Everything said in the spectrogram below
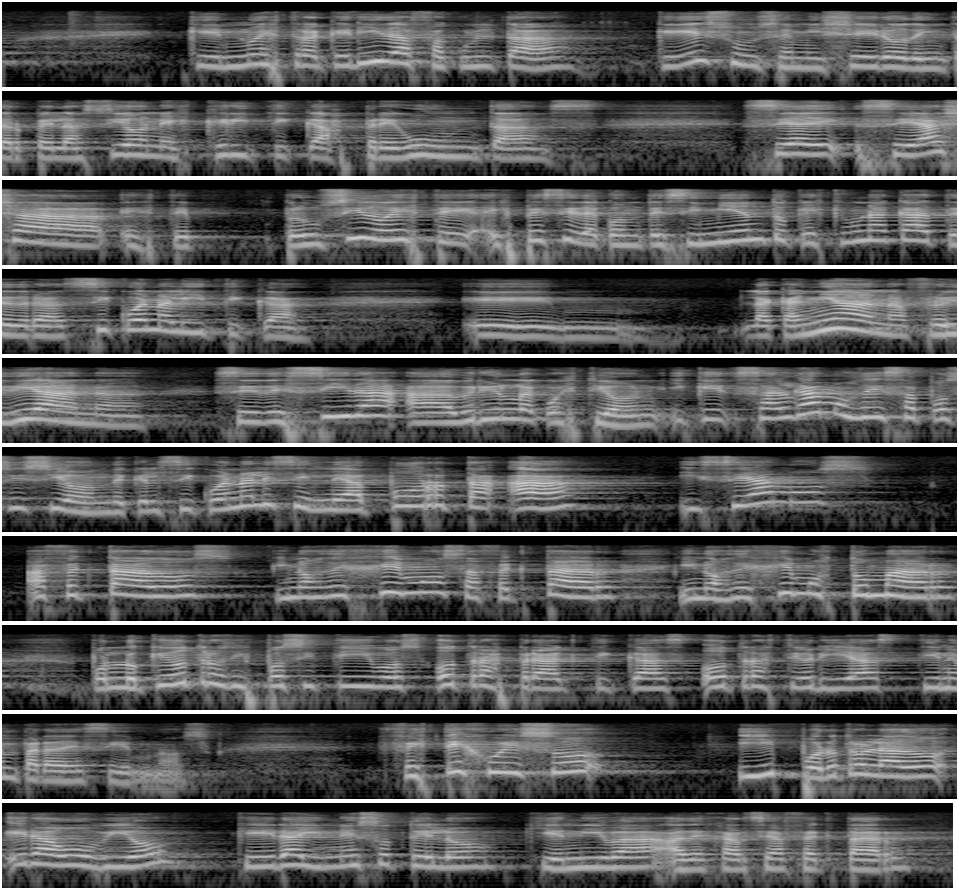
que nuestra querida facultad, que es un semillero de interpelaciones, críticas, preguntas, se, haya este, producido esta especie de acontecimiento que es que una cátedra psicoanalítica, eh, lacaniana, freudiana, se decida a abrir la cuestión y que salgamos de esa posición de que el psicoanálisis le aporta a y seamos afectados y nos dejemos afectar y nos dejemos tomar por lo que otros dispositivos, otras prácticas, otras teorías tienen para decirnos. Festejo eso y, por otro lado, era obvio que era Inés Otelo quien iba a dejarse afectar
